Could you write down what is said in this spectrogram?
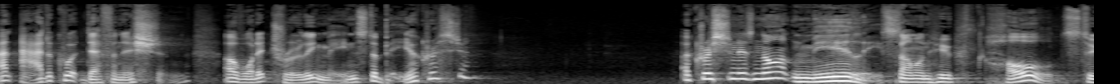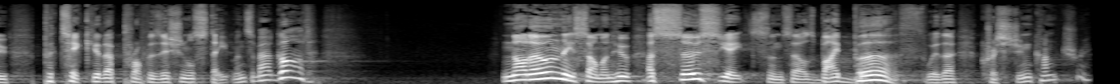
an adequate definition of what it truly means to be a Christian. A Christian is not merely someone who holds to particular propositional statements about God. Not only someone who associates themselves by birth with a Christian country.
